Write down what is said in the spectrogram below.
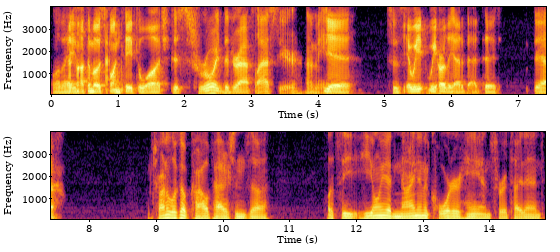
Well, that's not the most fun tape to watch. destroyed the draft last year. I mean, Yeah, just yeah, we we hardly had a bad pick. yeah. I'm trying to look up Kyle Patterson's. Uh, let's see. He only had nine and a quarter hands for a tight end.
